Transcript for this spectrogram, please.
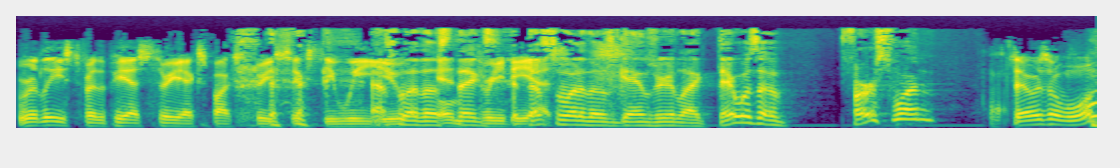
released for the PS3, Xbox 360, Wii U, one of those and things. 3DS. That's one of those games where you're like, there was a first one. There was a one.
